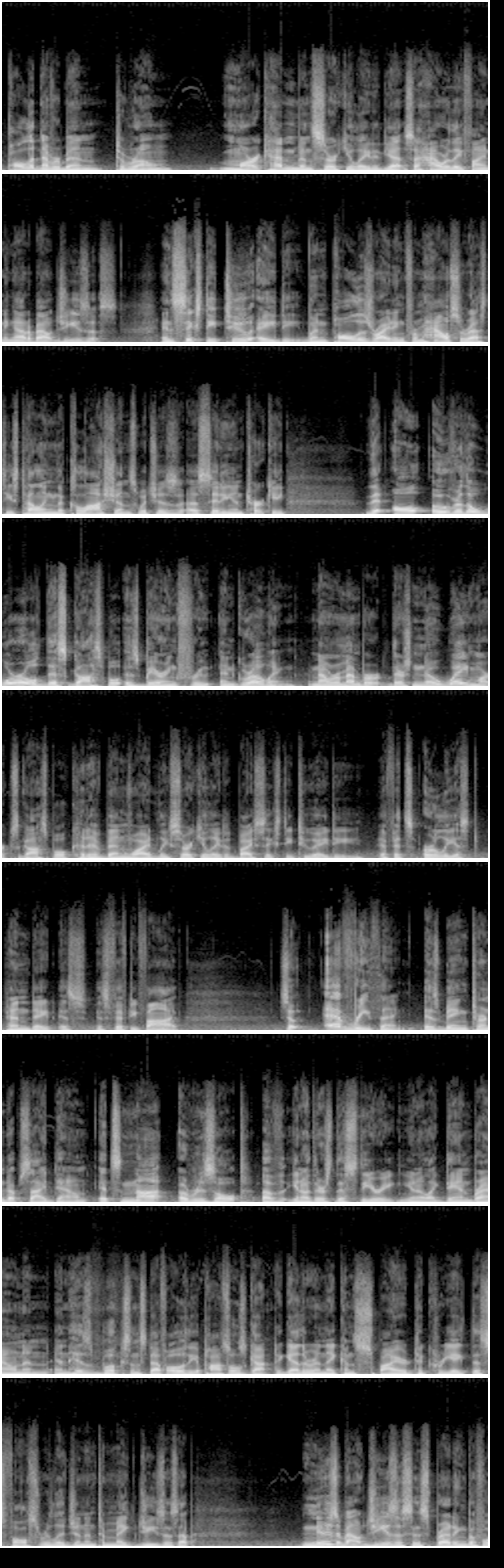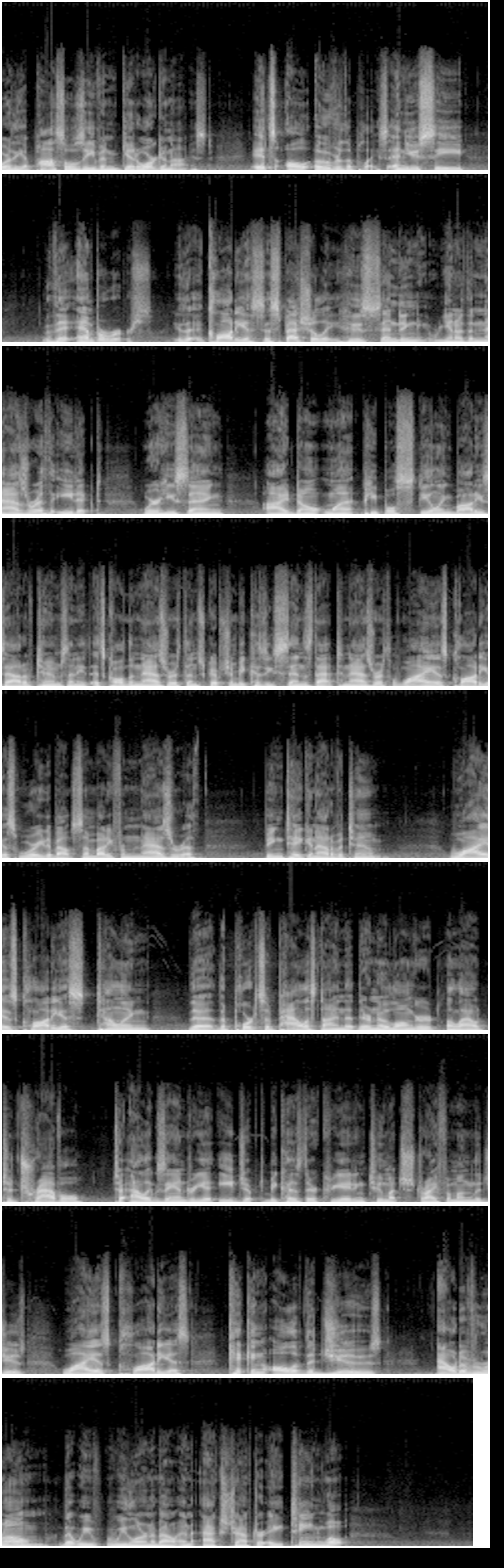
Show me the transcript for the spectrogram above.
Paul had never been to Rome. Mark hadn't been circulated yet, so how are they finding out about Jesus? In 62 AD, when Paul is writing from house arrest, he's telling the Colossians, which is a city in Turkey, that all over the world this gospel is bearing fruit and growing. Now remember, there's no way Mark's gospel could have been widely circulated by 62 AD if its earliest pen date is, is 55. So everything is being turned upside down. It's not a result of, you know, there's this theory, you know, like Dan Brown and, and his books and stuff. Oh, the apostles got together and they conspired to create this false religion and to make Jesus up. News about Jesus is spreading before the apostles even get organized. It's all over the place. And you see the emperors, the, Claudius especially, who's sending, you know, the Nazareth edict, where he's saying, I don't want people stealing bodies out of tombs. And it's called the Nazareth inscription because he sends that to Nazareth. Why is Claudius worried about somebody from Nazareth being taken out of a tomb? Why is Claudius telling the, the ports of Palestine that they're no longer allowed to travel to Alexandria, Egypt, because they're creating too much strife among the Jews? Why is Claudius kicking all of the Jews out of Rome that we we learn about in Acts chapter 18? Well,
